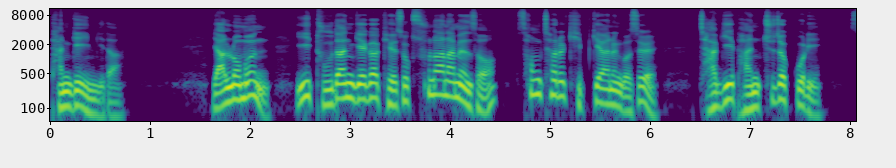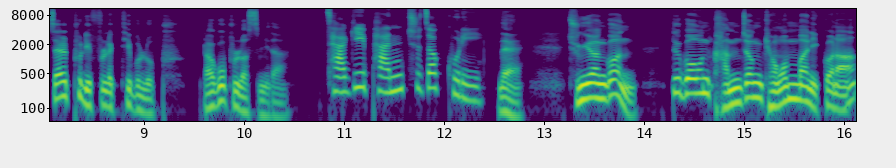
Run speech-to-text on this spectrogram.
단계입니다. 얄롬은 이 두 단계가 계속 순환하면서 성찰을 깊게 하는 것을 자기 반추적 고리, 셀프 리플렉티브 루프 라고 불렀습니다. 자기 반 추적 고리. 네. 중요한 건 뜨거운 감정 경험만 있거나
